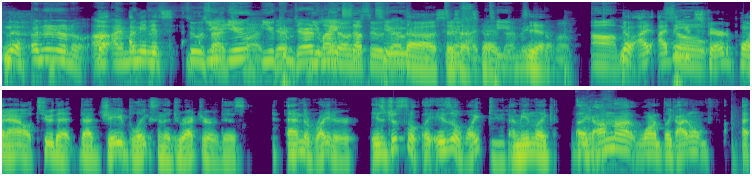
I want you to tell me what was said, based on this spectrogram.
No, Oh no no no! No, I, I, I mean, it's- Suicide You- you- Squad. you Jar- com- Jared you Leto mix and the up Suicide two- Uh, Yeah, Suicide I Squad. did. I mixed Yeah. Um, no. I, I think so- it's fair to point out too that that Jay Blakeson, the director of this, and the writer is just a, is a white dude. I mean, like like Yeah. I'm not one. Like I don't. I,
